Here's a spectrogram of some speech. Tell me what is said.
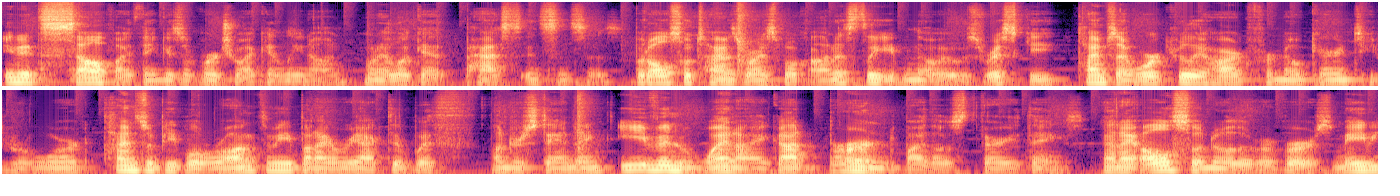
in itself, I think, is a virtue I can lean on when I look at past instances. But also times where I spoke honestly, even though it was risky. Times I worked really hard for no guaranteed reward. Times when people wronged me, but I reacted with understanding. Even when I got burned by those very things. And I also know the reverse, maybe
